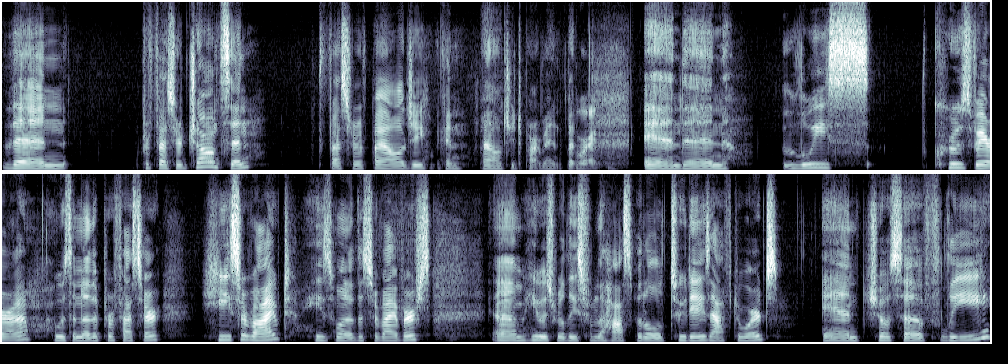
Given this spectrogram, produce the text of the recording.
Then Professor Johnson, professor of biology, again, biology department, but right. And then Luis Cruz Vera, who was another professor, he survived. He's one of the survivors. Um, he was released from the hospital two days afterwards. And Joseph Lee,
